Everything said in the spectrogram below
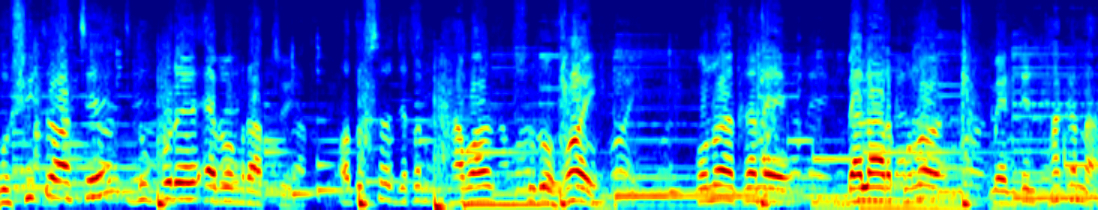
ঘোষিত আছে দুপুরে এবং রাত্রে। অথচ যখন খাবার শুরু হয় কোনো এখানে বেলার কোনো মেনটেন থাকে না।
